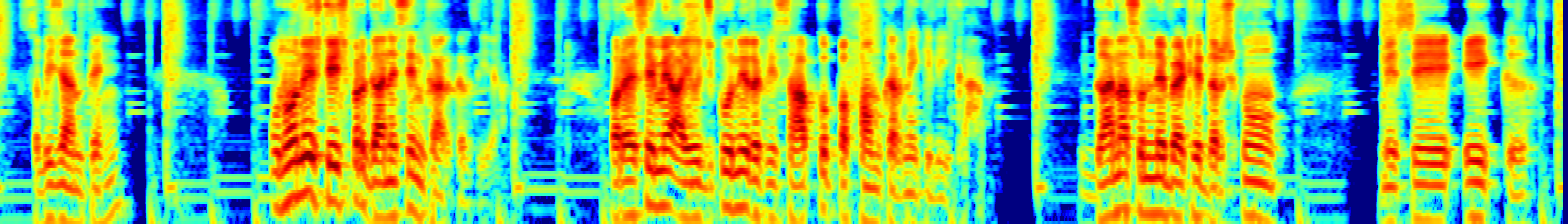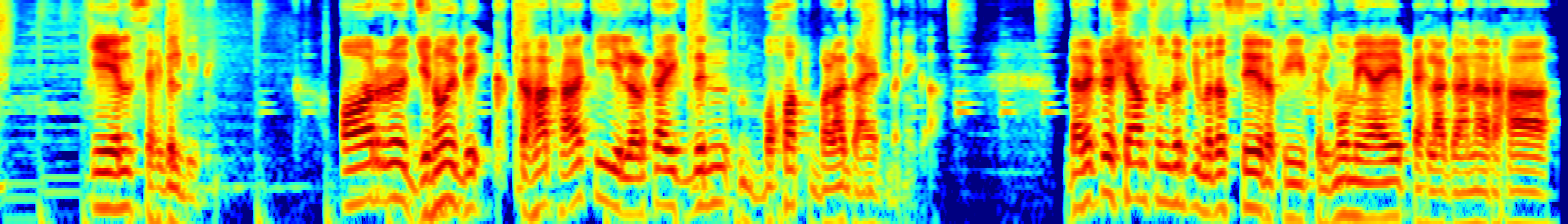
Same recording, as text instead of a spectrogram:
सभी जानते हैं, उन्होंने स्टेज पर गाने से इनकार कर दिया और ऐसे में आयोजकों ने रफ़ी साहब को परफॉर्म करने के लिए कहा। गाना सुनने बैठे दर्शकों में से एक के एल सहगल भी थी। और जिन्होंने कहा था कि ये लड़का एक दिन बहुत बड़ा गायक बनेगा। डायरेक्टर श्याम सुंदर की मदद से रफ़ी फ़िल्मों में आए, पहला गाना रहा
